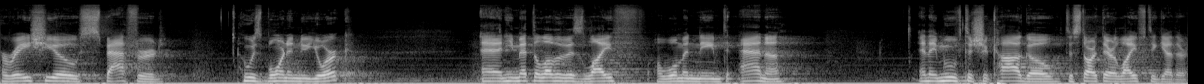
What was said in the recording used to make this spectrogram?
Horatio Spafford who was born in New York, and he met the love of his life, a woman named Anna, and they moved to Chicago to start their life together.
